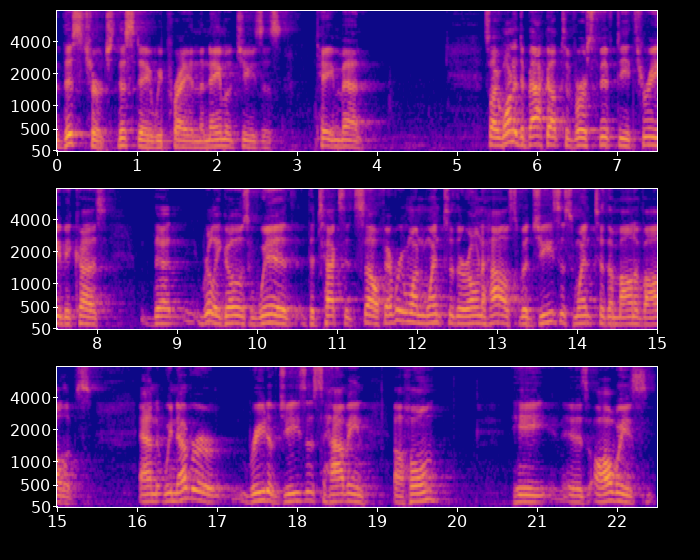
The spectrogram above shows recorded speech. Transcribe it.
this church this day, we pray, in the name of Jesus. Amen. So I wanted to back up to verse 53 because that really goes with the text itself. Everyone went to their own house, but Jesus went to the Mount of Olives. And we never read of Jesus having a home. He is always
